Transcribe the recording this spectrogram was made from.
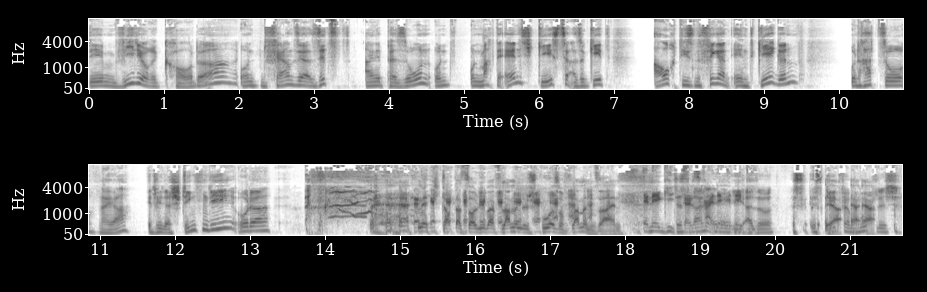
dem Videorekorder und Fernseher sitzt eine Person und und macht eine ähnliche Geste, also geht auch diesen Fingern entgegen und hat so, naja, entweder stinken die oder nee, ich glaube, das soll wie bei flammende Spur so Flammen sein. Energie, das, das ist reine, reine Energie. Energie. Also es, es geht ja, vermutlich. Ja, ja.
